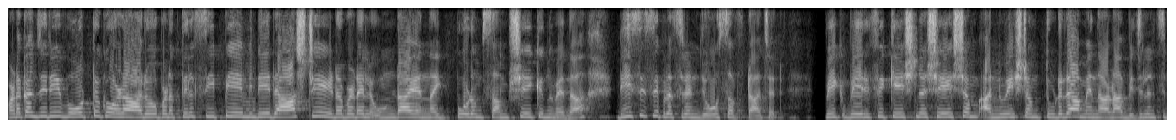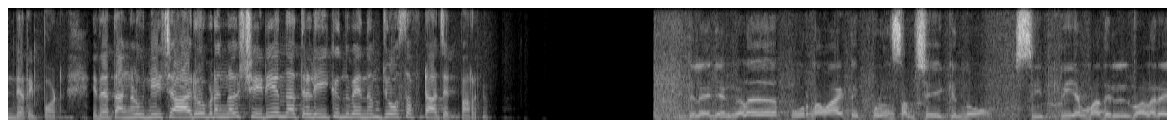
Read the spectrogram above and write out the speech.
വടക്കഞ്ചേരി വോട്ട് കോഴ ആരോപണത്തിൽ സി പി എമ്മിന്റെ രാഷ്ട്രീയ ഇടപെടൽ ഉണ്ടായെന്ന് ഇപ്പോഴും സംശയിക്കുന്നുവെന്ന് D C C president Joseph Tajet quick വെരിഫിക്കേഷന് ശേഷം അന്വേഷണം തുടരാമെന്നാണ് വിജിലൻസിന്റെ റിപ്പോർട്ട്. ഇത് തങ്ങൾ ഉന്നയിച്ച ആരോപണങ്ങൾ ശരിയെന്ന് തെളിയിക്കുന്നുവെന്നും ജോസഫ് ടാജറ്റ് പറഞ്ഞു. ഇതിൽ ഞങ്ങൾ പൂർണമായിട്ട് ഇപ്പോഴും സംശയിക്കുന്നു. സി പി എം അതിൽ വളരെ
